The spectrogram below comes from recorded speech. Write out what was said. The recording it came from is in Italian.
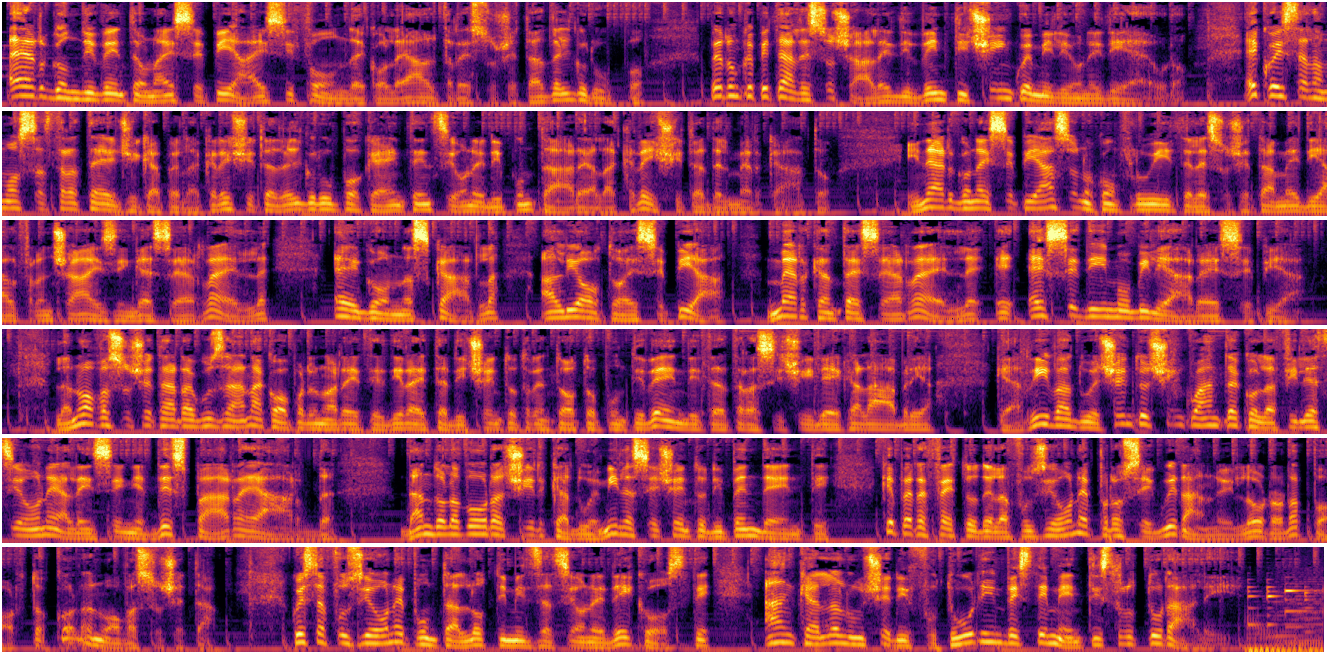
Ergon diventa una SPA e si fonde con le altre società del gruppo per un capitale sociale di 25 milioni di euro. E questa è la mossa strategica per la crescita del gruppo che ha intenzione di puntare alla crescita del mercato. In Ergon SPA sono confluite le società Medial Franchising SRL, Egon Scarl, Aliotto SPA, Mercant SRL e SD Immobiliare SPA. La nuova società ragusana copre una rete diretta di 138 punti vendita tra Sicilia e Calabria, che arriva a 250 con l'affiliazione alle insegne Despar e Hard, dando lavoro a circa 2600 dipendenti che per effetto della fusione proseguiranno il loro rapporto con la nuova società. Questa fusione punta all'ottimizzazione dei costi anche alla luce di futuri investimenti strutturali.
